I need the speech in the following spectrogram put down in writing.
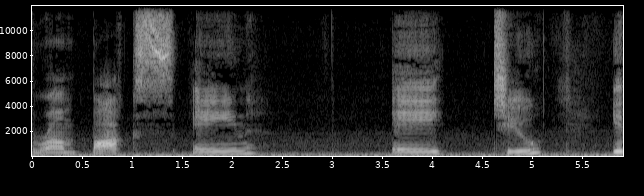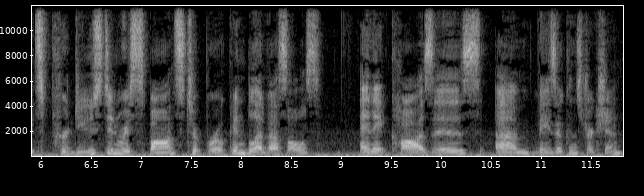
Thromboxane A2. It's produced in response to broken blood vessels, and it causes um, vasoconstriction.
